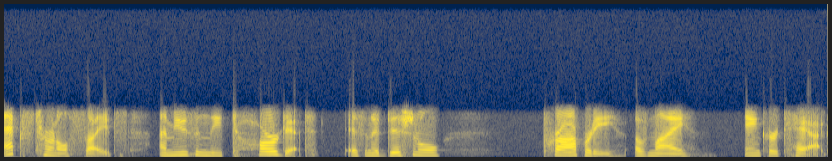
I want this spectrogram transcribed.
external sites, I'm using the target as an additional property of my anchor tag.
